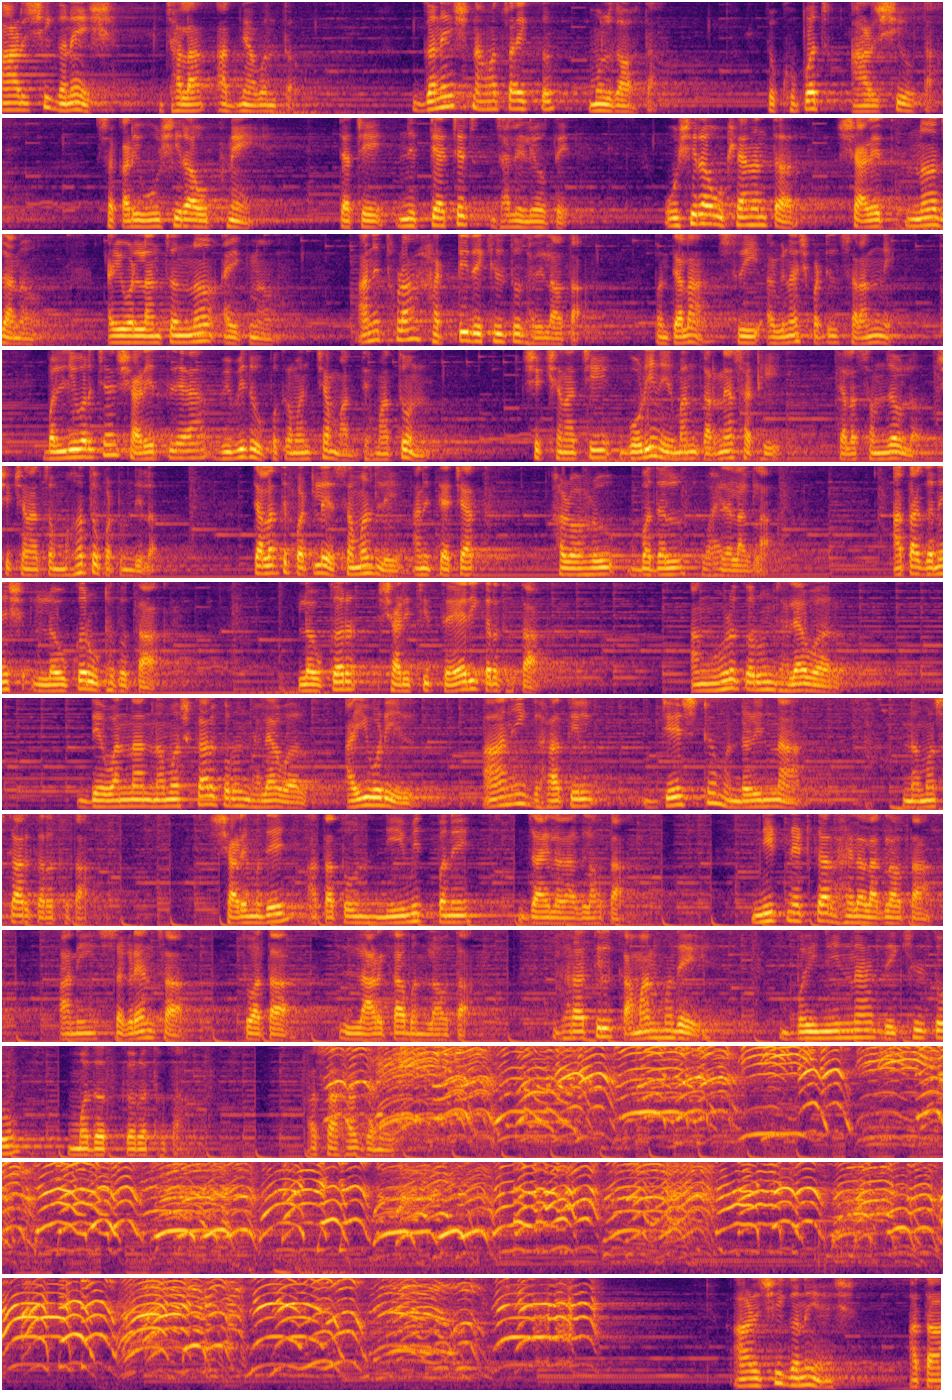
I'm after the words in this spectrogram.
आळशी गणेश झाला आज्ञावंत. गणेश नावाचा एक मुलगा होता. तो खूपच आळशी होता. सकाळी उशिरा उठणे त्याचे नित्याचेच झालेले होते. उशिरा उठल्यानंतर शाळेत न जाणं आईवडिलांचं न ऐकणं आणि थोडा हट्टी देखील तो झालेला होता. पण त्याला श्री अविनाश पाटील सरांनी बल्लीवरच्या शाळेतल्या विविध उपक्रमांच्या माध्यमातून शिक्षणाची गोडी निर्माण करण्यासाठी त्याला समजवलं शिक्षणाचं महत्त्व पटवून दिलं. त्याला ते पटले समजले आणि त्याच्यात हळूहळू बदल व्हायला लागला. आता गणेश लवकर उठत होता. लवकर शाळेची तयारी करत होता. आंघोळ करून झाल्यावर देवांना नमस्कार करून झाल्यावर आईवडील आणि घरातील ज्येष्ठ मंडळींना नमस्कार करत होता. शाळेमध्ये आता तो नियमितपणे जायला लागला होता. नीटनेटका राहायला लागला होता आणि सगळ्यांचा तो आता लाडका बनला होता. घरातील कामांमध्ये बहिणींना देखील तो मदत करत होता. असा हा गणेश. आळशी गणेश आता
